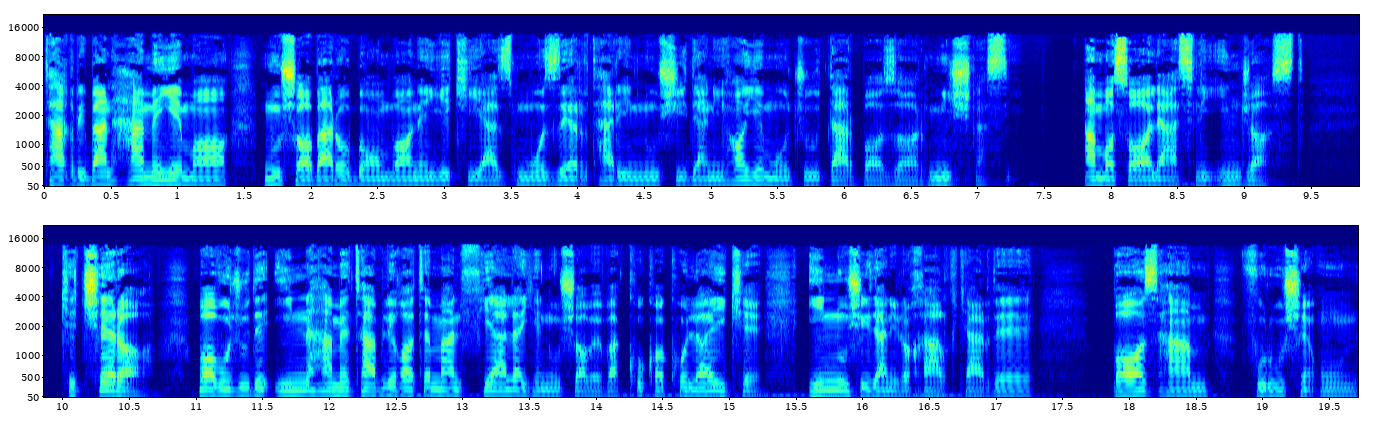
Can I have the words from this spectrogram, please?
تقریبا همه ما نوشابه رو به عنوان یکی از مزرترین نوشیدنی های موجود در بازار می‌شناسیم. اما سوال اصلی اینجاست. که چرا با وجود این همه تبلیغات منفی علیه نوشابه و کوکاکولایی که این نوشیدنی رو خلق کرده باز هم فروش اون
